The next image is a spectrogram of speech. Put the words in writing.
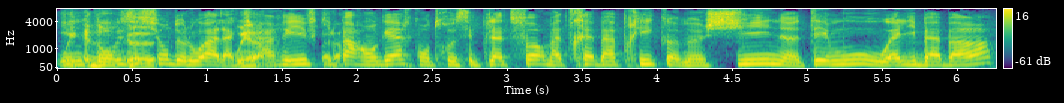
Il y a une proposition de loi là, qui arrive, qui part en guerre contre ces plateformes à très bas prix comme Chine, Temu ou Alibaba,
